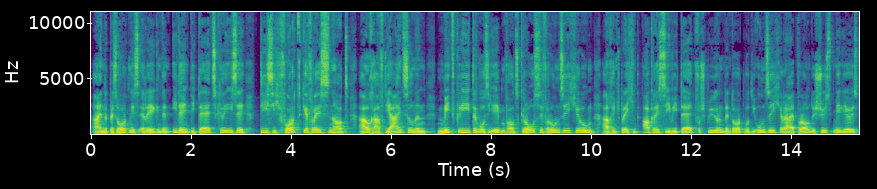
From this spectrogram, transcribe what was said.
einer besorgniserregenden Identitätskrise, die sich fortgefressen hat, auch auf die einzelnen Mitglieder, wo sie ebenfalls große Verunsicherung, auch entsprechend Aggressivität verspüren, denn dort, wo die Unsicherheit vor allem des Schüssmilieus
